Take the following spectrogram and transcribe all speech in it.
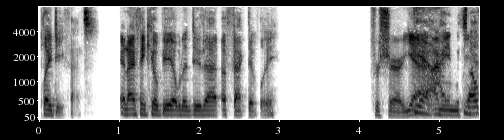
play defense. And I think he'll be able to do that effectively. For sure. Yeah. yeah I, I mean, yeah.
